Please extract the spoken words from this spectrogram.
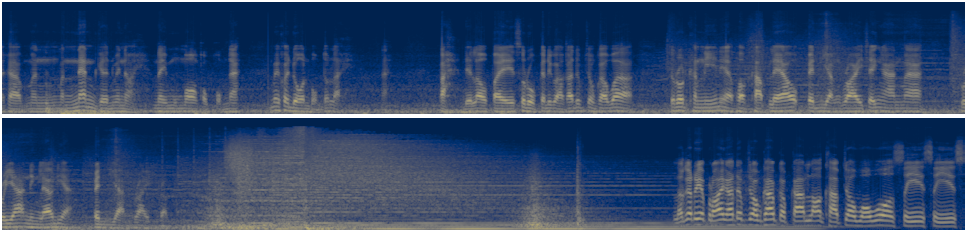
นะครับมันมันแน่นเกินไปหน่อย ในมุมมองของผมนะ ไม่ค่อยโดนผมเท่าไหร่ ไปเดี๋ยวเราไปสรุปกันดีกว่าครับทุกผู้ชมครับว่ารถคันนี้เนี่ยพอขับแล้วเป็นอย่างไรใช้งานมาระยะหนึ่งแล้วเนี่ยเป็นอย่างไรครับ แล้วก็เรียบร้อยครับท่านผู้ชมครับ กับการลองขับเจ้า Volvo C40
